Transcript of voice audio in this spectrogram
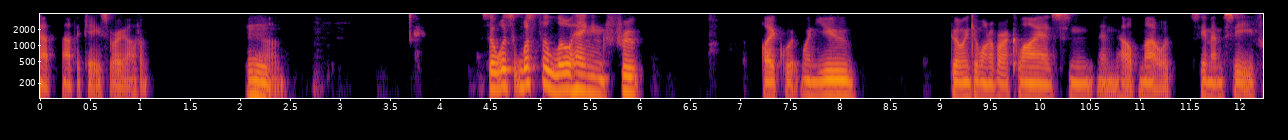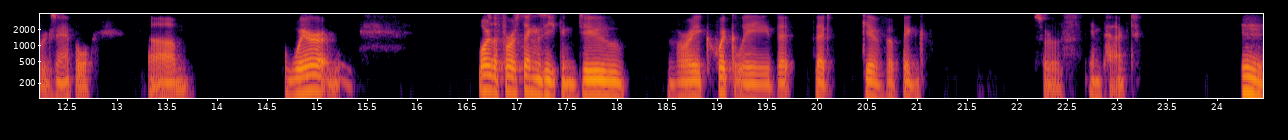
not, not the case very often. Mm. Um, so what's what's the low hanging fruit like when you go into one of our clients and, and help them out with CMMC, for example, um, where what are the first things you can do very quickly that that give a big sort of impact? Hmm.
